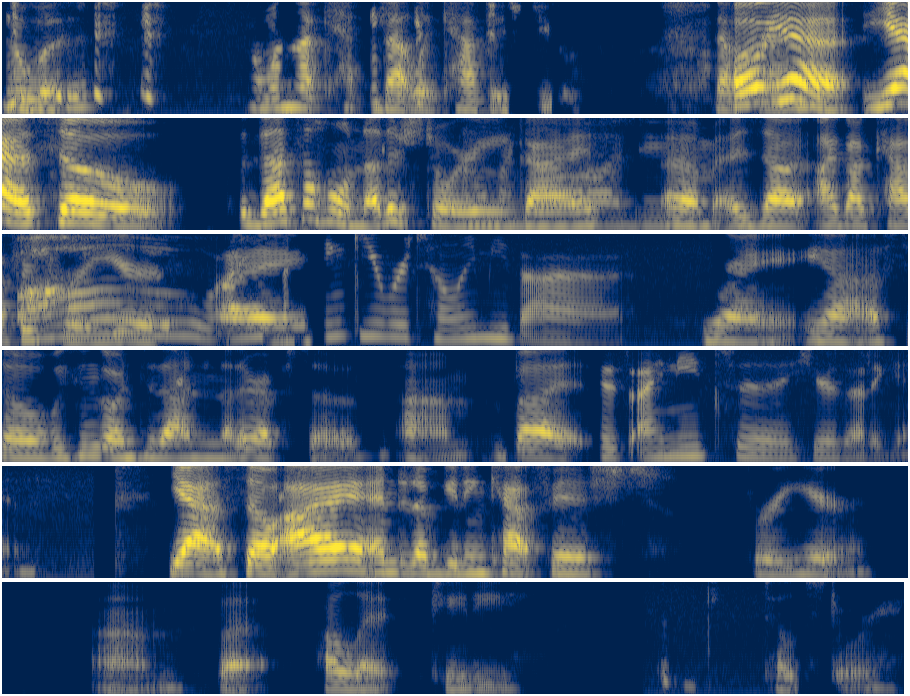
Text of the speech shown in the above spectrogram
no who was but it? the one that ca- that like catfished you that Oh friend? yeah, yeah. So that's a whole nother story, Oh my God, guys. dude. um, is that I got catfished for a year. Oh, I, I by- think you were telling me that Right. Yeah. So we can go into that in another episode. Um, but because I need to hear that again. yeah, so I ended up getting catfished for a year. Um, but I'll let Katie tell the story.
